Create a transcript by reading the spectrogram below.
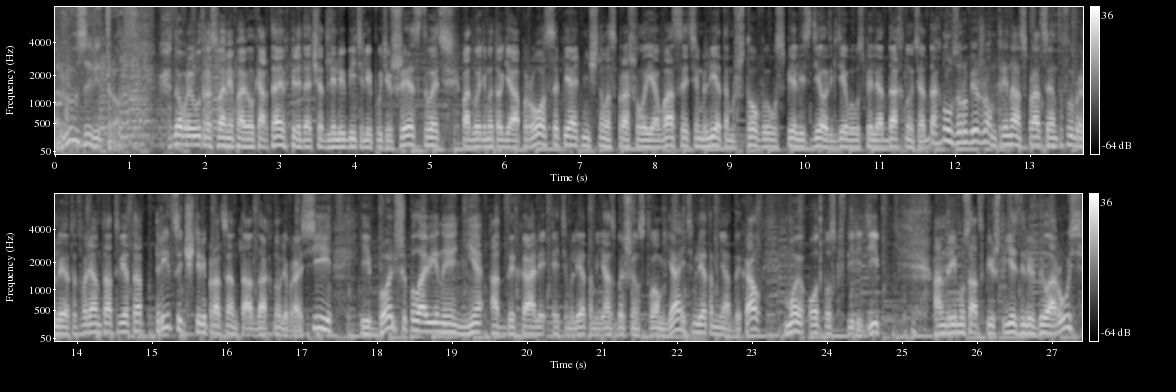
Роза ветров. Доброе утро, с вами Павел Картаев, передача для любителей путешествовать. Подводим итоги опроса пятничного. Спрашивал я вас этим летом, что вы успели сделать, где вы успели отдохнуть. Отдохнул за рубежом, 13% выбрали этот вариант ответа, 34% отдохнули в России, и больше половины не отдыхали этим летом. Я с большинством. Я этим летом не отдыхал, мой отпуск впереди. Андрей Мусатов пишет, ездили в Беларусь,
